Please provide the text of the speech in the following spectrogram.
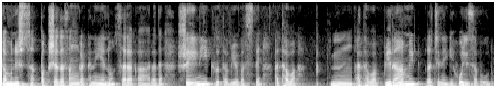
ಕಮ್ಯುನಿಸ್ಟ್ ಪಕ್ಷದ ಸಂಘಟನೆಯನ್ನು ಸರಕಾರದ ಶ್ರೇಣೀಕೃತ ವ್ಯವಸ್ಥೆ ಅಥವಾ ಅಥವಾ ಪಿರಾಮಿಡ್ ರಚನೆಗೆ ಹೋಲಿಸಬಹುದು.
